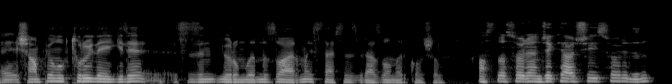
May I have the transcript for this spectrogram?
E, şampiyonluk turu ile ilgili sizin yorumlarınız var mı? İsterseniz biraz da onları konuşalım. Aslında söylenecek her şeyi söyledin.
